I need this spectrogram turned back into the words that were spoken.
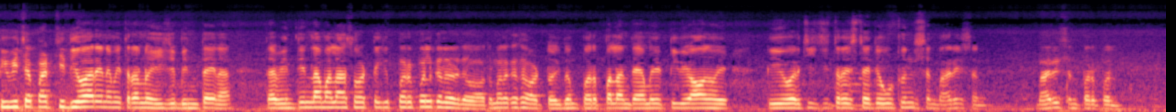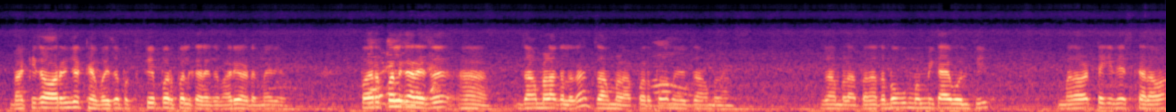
टी व्हीच्या पाठची दिवार आहे ना मित्रांनो ही जी भिंत आहे ना त्या भिंतींना मला असं वाटतं की पर्पल कलर द्यावा. तुम्हाला कसं वाटतं? एकदम पर्पल आणि त्यामध्ये टी व्ही ऑन होईल. टी व्हीवरची चित्र दिसतात ते उठून दिसन भारी दिसन. भारी दिसन पर्पल बाकीचं ऑरेंजच ठेवायचं फक्त ते पर्पल करायचं. भारी वाटत माहिती पर्पल करायचं हां. जांभळा कलर हा? जांभळा. पर्पल म्हणजे जांभळा. जांभळा. पण आता बघू मम्मी काय बोलती. मला वाटतं की तेच करावा.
